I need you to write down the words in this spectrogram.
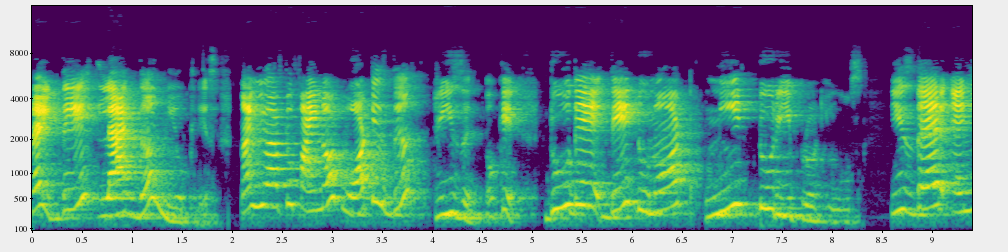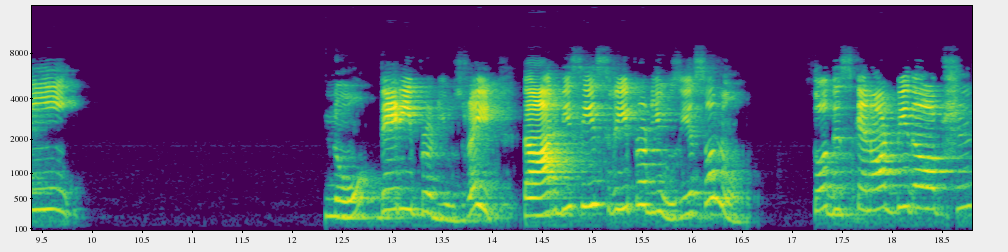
right they lack the nucleus now you have to find out what is the reason okay do they they do not need to reproduce is there any no they reproduce right the rbcs reproduce yes or no so this cannot be the option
